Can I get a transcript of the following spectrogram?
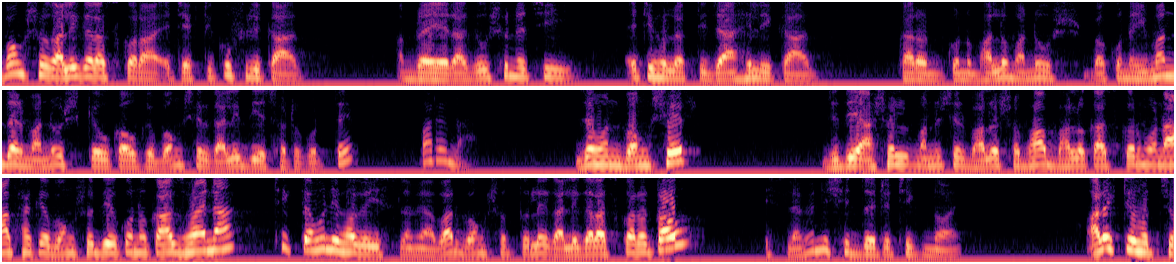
বংশ গালিগালাজ করা, এটি একটি কুফরি কাজ। আমরা এর আগেও শুনেছি, এটি হলো একটি জাহেলি কাজ। কারণ কোনো ভালো মানুষ বা কোনো ইমানদার মানুষ কেউ কাউকে বংশের গালি দিয়ে ছোট করতে পারে না। যেমন বংশের যদি আসল মানুষের ভালো স্বভাব, ভালো কাজকর্ম না থাকে, বংশ দিয়ে কোনো কাজ হয় না, ঠিক তেমনই ভাবে ইসলামে আবার বংশ তুলে গালিগালাজ করাটাও ইসলামে নিষিদ্ধ, এটা ঠিক নয়। আরেকটি হচ্ছে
